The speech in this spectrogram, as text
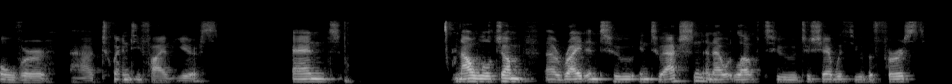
over uh, 25 years. And now we'll jump uh, right into, into action and I would love to, to share with you the first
